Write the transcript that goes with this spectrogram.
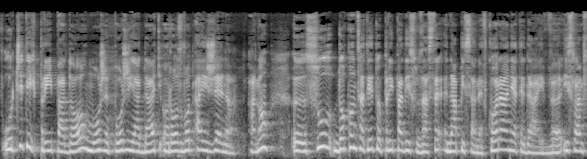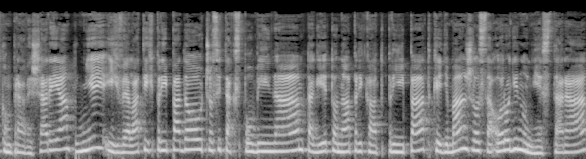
v určitých prípadoch môže požiadať o rozvod aj žena. Áno, e, sú, dokonca tieto prípady sú zase napísané v Koráne, teda aj v islamskom práve šaria. Nie je ich veľa tých prípadov, čo si tak spomínam, tak je to napríklad prípad, keď manžel sa o rodinu nestará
